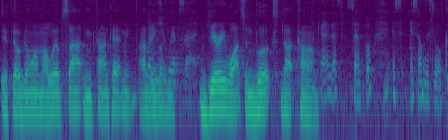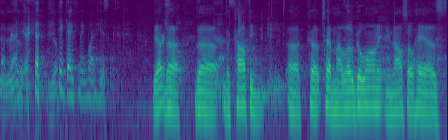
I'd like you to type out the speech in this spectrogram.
if they'll go on my website and contact me, I'd What be is your glad. website? GaryWatsonBooks.com. Okay, that's simple. It's, it's on this little cup It right is. here. Yep. he gave me one of his. Yeah, the, Personal the, the coffee uh, cups have my logo on it and it also has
